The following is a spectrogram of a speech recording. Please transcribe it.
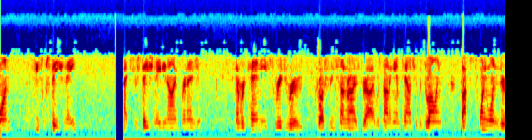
Cecil Station 8. Extra Station 89 for an engine. Number 10 East Ridge Road, Cross Street Sunrise Drive, West Nottingham Township, a dwelling, box 2109.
